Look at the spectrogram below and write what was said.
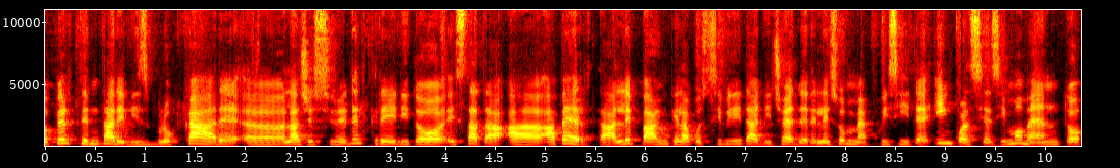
Eh, per tentare di sbloccare eh, la cessione del credito è stata a, aperta alle banche la possibilità di cedere le somme acquisite in qualsiasi momento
